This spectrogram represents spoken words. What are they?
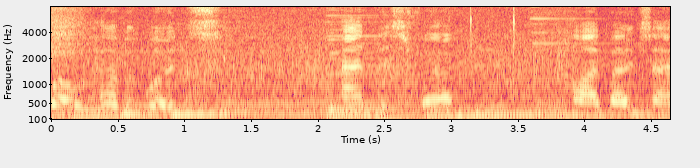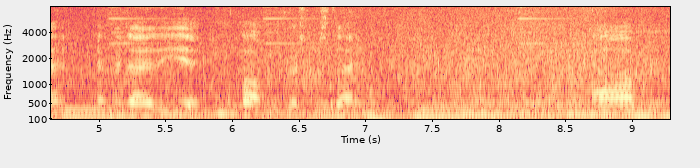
Well, Herbert Woods and this firm hire boats out every day of the year, apart from Christmas Day. Um,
